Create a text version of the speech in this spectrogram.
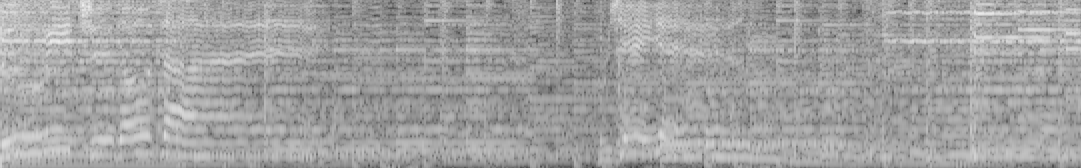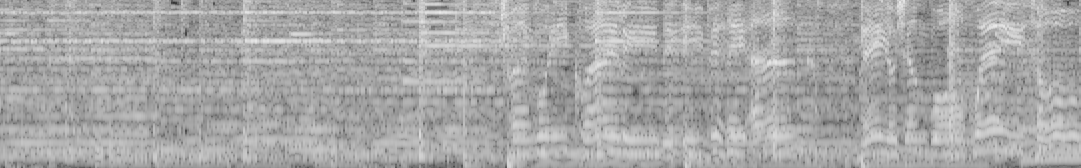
路一直都在。Oh yeah yeah。穿过一块黎明，一片黑暗，没有想过回头。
